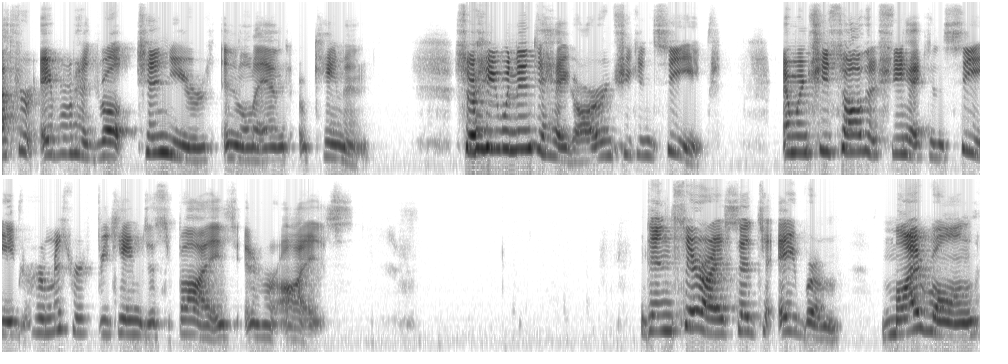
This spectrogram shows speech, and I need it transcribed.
after Abram had dwelt ten years in the land of Canaan. So he went into Hagar, and she conceived. And when she saw that she had conceived, her mistress became despised in her eyes. Then Sarai said to Abram, My wrong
